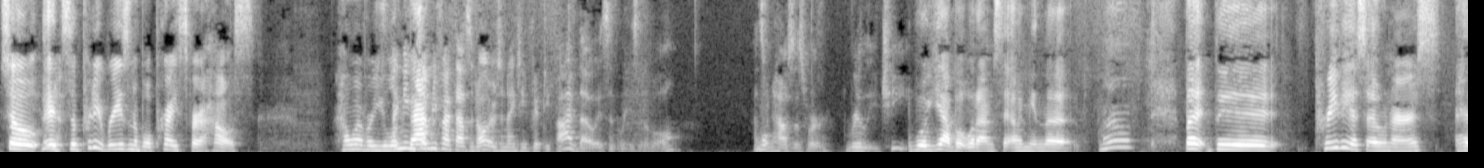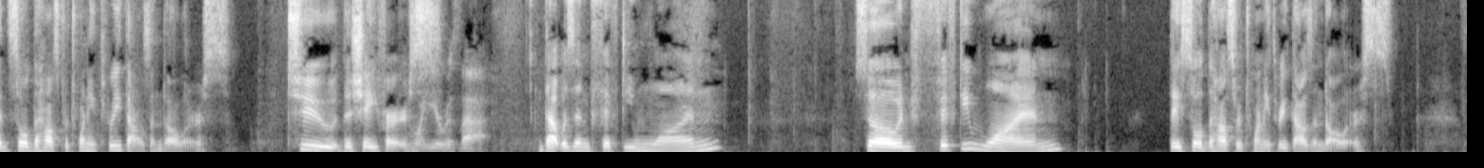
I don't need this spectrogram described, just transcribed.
So it's a pretty reasonable price for a house. However, you look I mean back. seventy five thousand dollars in nineteen fifty five though isn't reasonable. That's when houses were really cheap. well, yeah, but what I'm saying, I mean, the, well, but the previous owners had sold the house for $23,000 to the Schaefers. What year was that? That was in 51. So in 51, they sold the house for $23,000.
